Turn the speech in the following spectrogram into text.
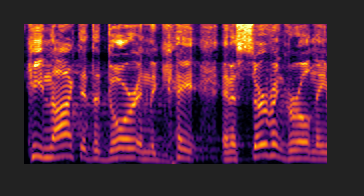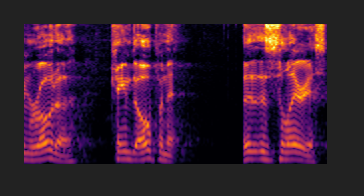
He knocked at the door in the gate, and a servant girl named Rhoda came to open it. This is hilarious.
